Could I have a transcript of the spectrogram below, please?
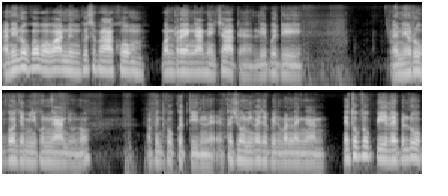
อันนี้รูปก็บอกว่าหนึ่งพฤษภาคม วันแรงงานแห่งชาติอ่า Labor Day อันนี้รูปก็จะมีคนงานอยู่เนาะเอาเป็นปกติแหละก็ช่วงนี้ก็จะเป็นวันแรงงาน ในทุก ๆ ปีเลยเป็นรูป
